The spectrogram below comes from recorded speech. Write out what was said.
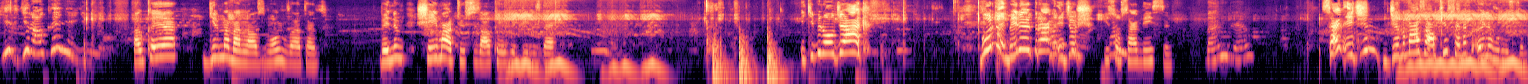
Gir gir arkaya niye giriyor? Halkaya girmemen lazım oğlum zaten. Benim şeyim artıyor siz halkaya girdiğinizde. 2-1 olacak. Bu arada beni öldüren Ecoş. İso sen değilsin. Ben de. Sen Ecin canımı azaltıyor sen hep öyle vuruyorsun.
